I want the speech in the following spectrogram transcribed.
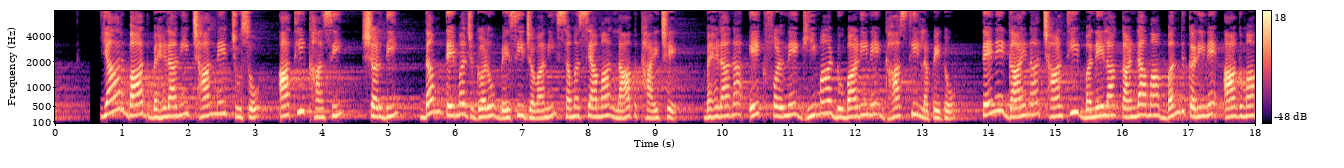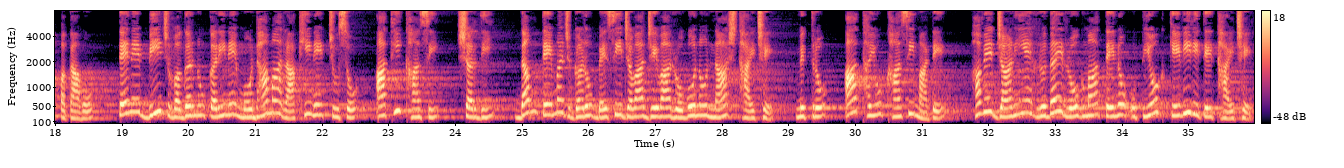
યાર બાદ બહેડાની છાલને ચૂસો. આથી ખાંસી, શરદી, દમ તેમજ ગળું બેસી જવાની સમસ્યામાં લાભ થાય છે. બહેડાના એક ફળને ઘીમાં ડુબાડીને ઘાસથી લપેટો. તેને ગાયના છાણથી બનેલા કાંડામાં બંધ કરીને આગમાં પકાવો. તેને બીજ વગરનું કરીને મોઢામાં રાખીને ચૂસો, આથી ખાંસી, શરદી, દમ તેમજ ગળું બેસી જવા જેવા રોગોનો નાશ થાય છે. મિત્રો, આ થયું ખાંસી માટે. હવે જાણીએ હૃદય રોગમાં તેનો ઉપયોગ કેવી રીતે થાય છે.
